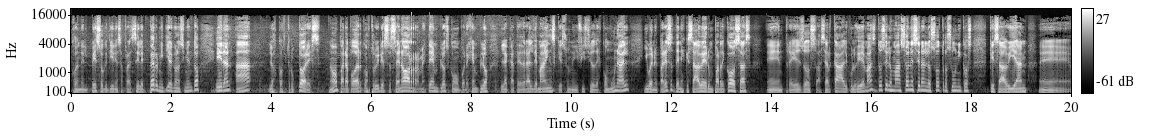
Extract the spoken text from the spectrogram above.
con, el peso que tiene esa frase, se les permitía el conocimiento, eran a los constructores, ¿no? Para poder construir esos enormes templos, como por ejemplo la Catedral de Mainz, que es un edificio descomunal. Y bueno, y para eso tenés que saber un par de cosas, eh, entre ellos hacer cálculos y demás. Entonces los masones eran los otros únicos que sabían eh,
